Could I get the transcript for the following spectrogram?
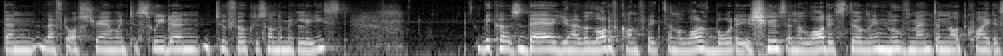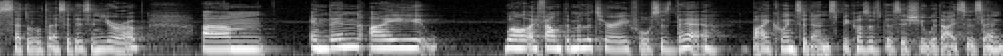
then left Austria and went to Sweden to focus on the Middle East. Because there you have a lot of conflicts and a lot of border issues, and a lot is still in movement and not quite as settled as it is in Europe. Um, and then I, well, I found the military forces there by coincidence because of this issue with ISIS. And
